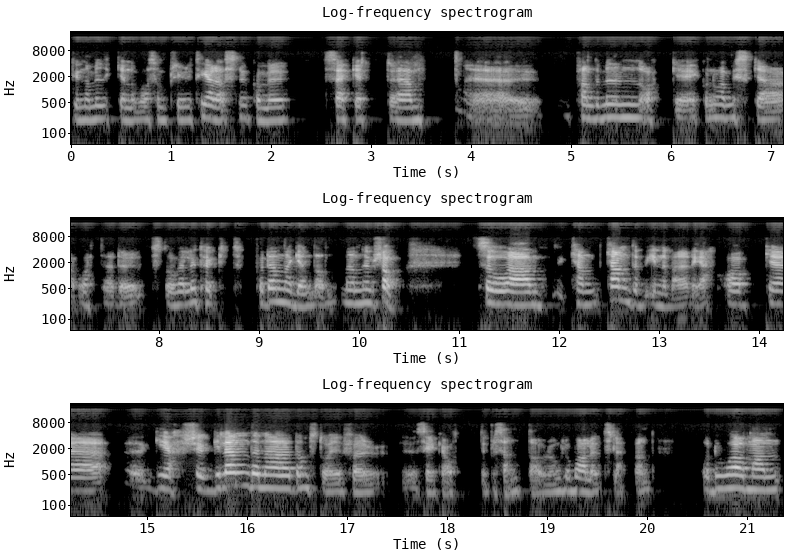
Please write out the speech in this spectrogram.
dynamiken och vad som prioriteras. Nu kommer säkert ehm, eh, pandemin och ekonomiska åtgärder stå väldigt högt på den agendan. Men hur som, så eh, kan, kan det innebära det. Och eh, G20-länderna de står ju för eh, cirka 80 procent av de globala utsläppen. Och då om man,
